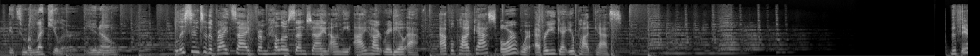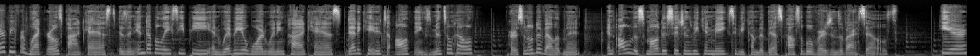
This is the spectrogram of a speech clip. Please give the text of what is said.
it's molecular, you know? Listen to the bright side from Hello Sunshine on the iHeartRadio app, Apple Podcasts, or wherever you get your podcasts. The Therapy for Black Girls podcast is an NAACP and Webby Award winning podcast dedicated to all things mental health, personal development, and all of the small decisions we can make to become the best possible versions of ourselves. Here,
